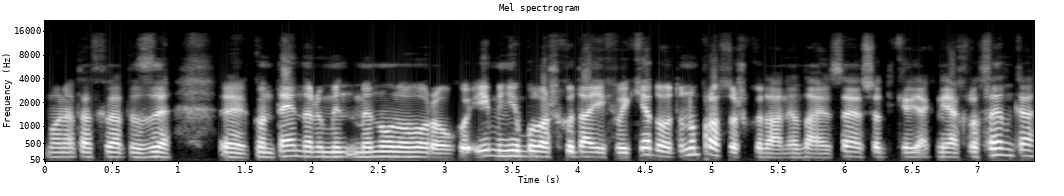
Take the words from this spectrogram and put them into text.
можна так сказати, з е, контейнеру минулого року. І мені було шкода їх викидувати. Ну просто шкода, не знаю. Це все-таки як не як рослинка.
